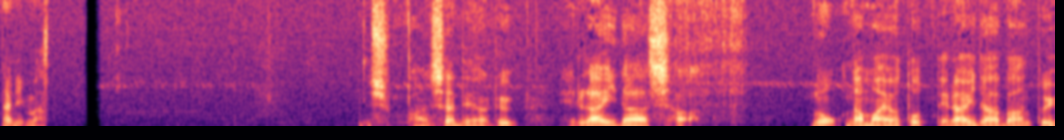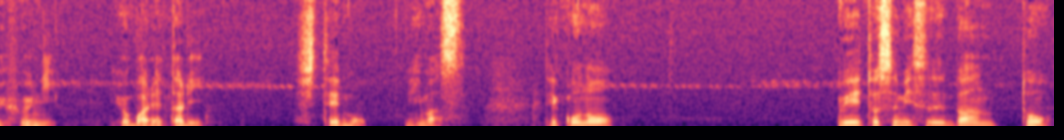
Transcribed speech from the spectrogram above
なります。出版社であるライダー社の名前を取ってライダー版というふうに呼ばれたりしてもいます。でこのウェイト・スミス版と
